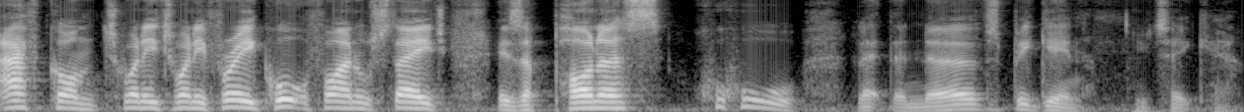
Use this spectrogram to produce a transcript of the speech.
AFCON 2023 quarterfinal stage is upon us. Ooh, let the nerves begin. You take care.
